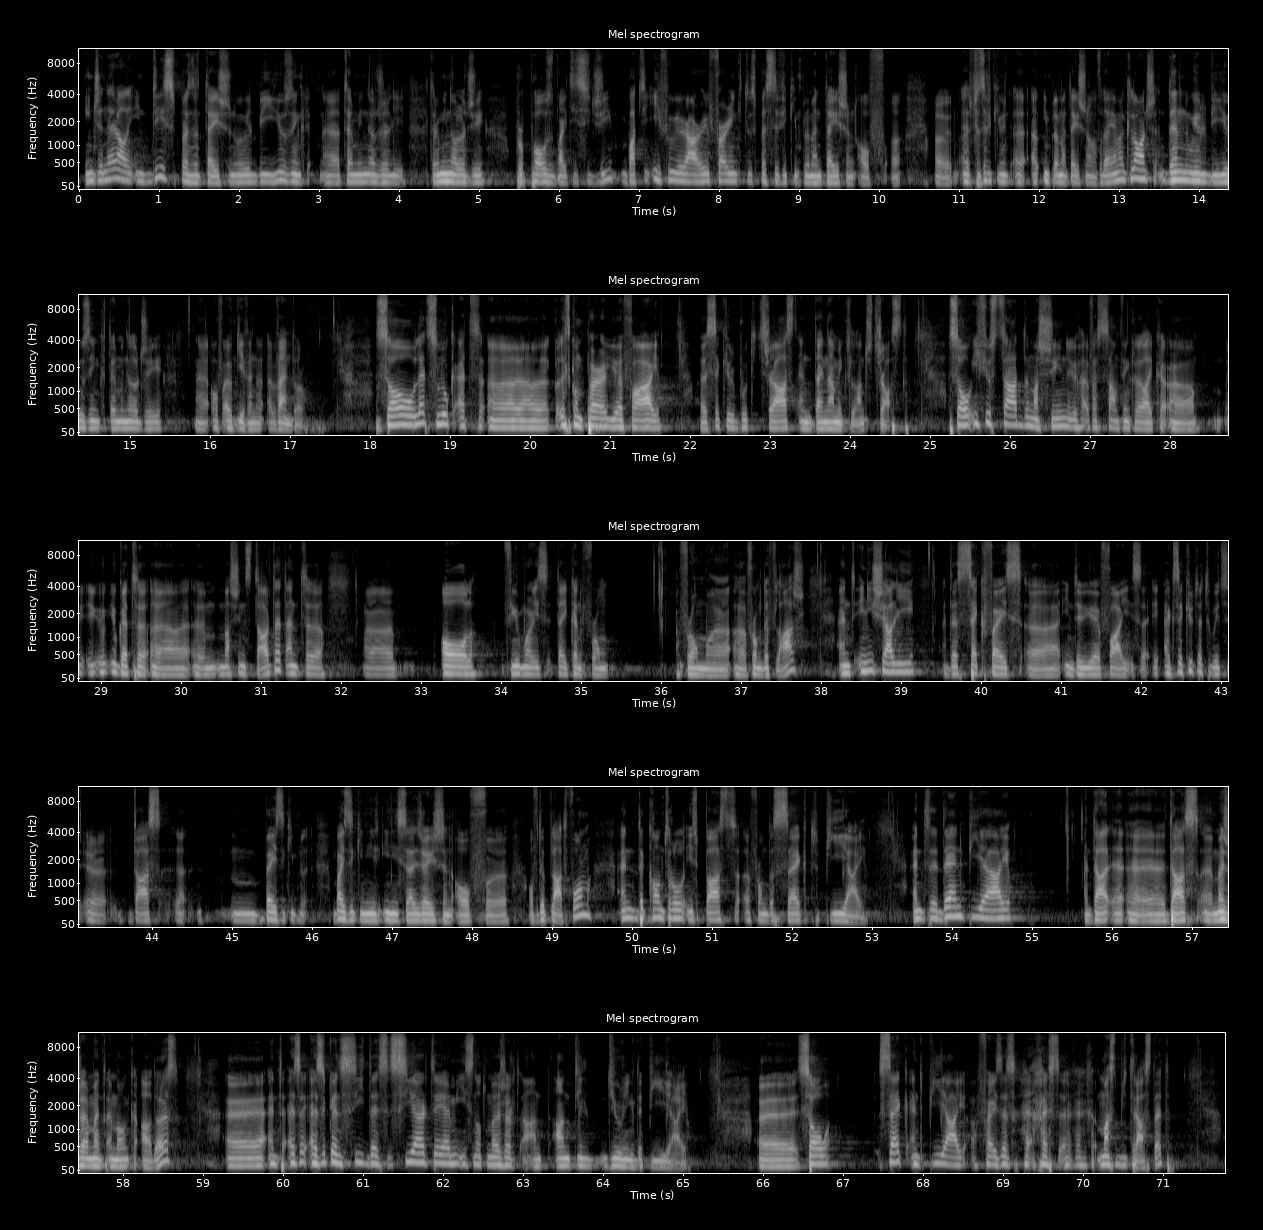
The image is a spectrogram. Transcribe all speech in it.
In general, in this presentation, we will be using uh, terminology, terminology proposed by TCG, but if we are referring to specific implementation of uh, uh, specific uh, uh, implementation of dynamic launch, then we will be using terminology uh, of a given vendor. So let's look at, let's compare UEFI, Secure Boot Trust, and Dynamic Launch Trust. So if you start the machine, you have something like, uh, you, you, get a, a, machine started and uh, uh, all firmware is taken from, from, uh, uh, from the flash. And initially, the sec phase uh, in the UEFI is executed, which does mm, basic, basic initialization of, of the platform. And the control is passed from the sec to PEI. And then PEI uh, uh, does uh, measurement among others. and as, as you can see, the CRTM is not measured un until during the PEI. so SEC and PEI phases has, must be trusted.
